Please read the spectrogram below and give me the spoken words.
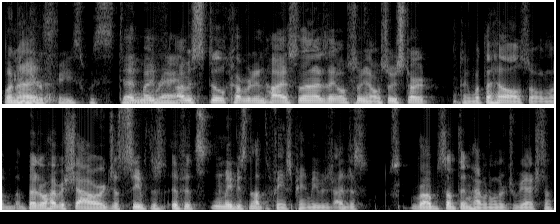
when I your face was still and my red. I was still covered in hives. So then I was like, oh, so you know, so we start thinking, what the hell? So I better have a shower, just see if if it's maybe it's not the face paint, maybe I just rub something, have an allergic reaction.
